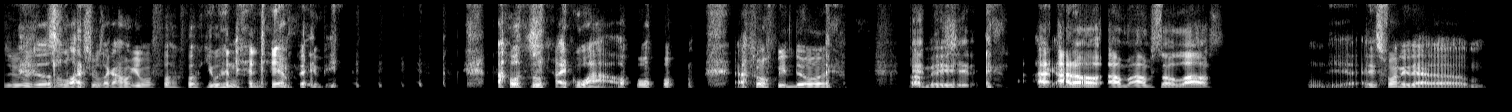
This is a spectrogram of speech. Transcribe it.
She was just like, she was like, I don't give a fuck. Fuck you and that damn baby. I was like, wow, that's what we doing. I mean, shit- I I, I don't. I'm I'm so lost. yeah, it's funny that um,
